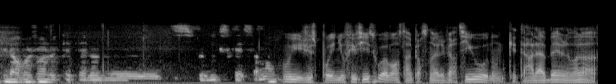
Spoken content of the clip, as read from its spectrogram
Qu'il a rejoint le catalogue euh, DC Comics récemment. Oui, juste pour les New 52, avant c'était un personnage Vertigo, donc qui était un label, voilà.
